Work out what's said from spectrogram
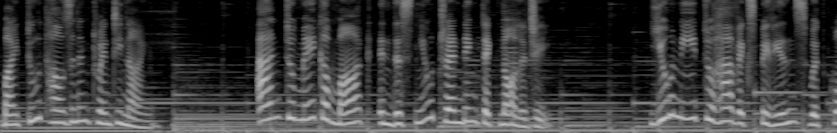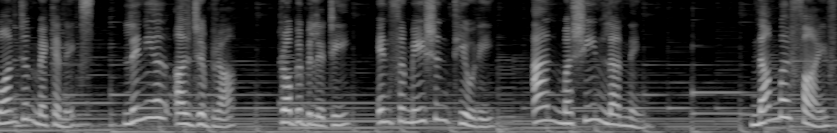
by 2029. And to make a mark in this new trending technology, you need to have experience with quantum mechanics, linear algebra, probability, information theory, and machine learning. Number 5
